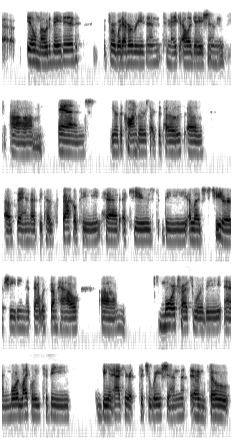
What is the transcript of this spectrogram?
uh, ill motivated for whatever reason to make allegations, um, and you know the converse, I suppose, of of saying that because faculty had accused the alleged cheater of cheating, that that was somehow um, more trustworthy and more likely to be be an accurate situation. And so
